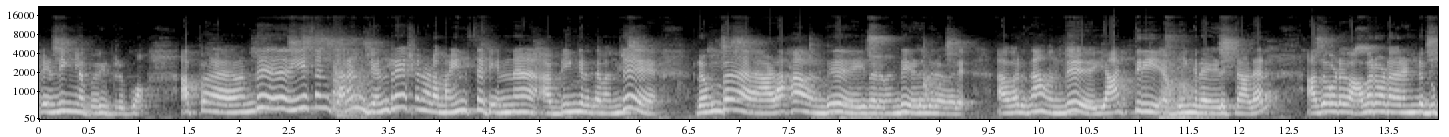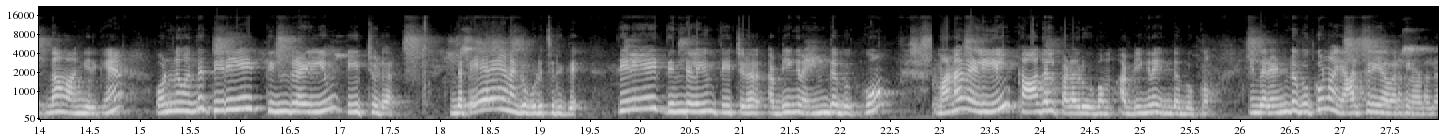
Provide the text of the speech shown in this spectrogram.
ட்ரெண்டிங்கில் போயிட்டுருக்கோம் அப்போ வந்து ரீசன்ட் கரண்ட் ஜென்ரேஷனோட மைண்ட் செட் என்ன அப்படிங்கிறத வந்து ரொம்ப அழகாக வந்து இவர் வந்து எழுதுகிறவர் அவர் தான் வந்து யாத்திரி அப்படிங்கிற எழுத்தாளர். அதோட அவரோட ரெண்டு புக் தான் வாங்கியிருக்கேன். ஒன்று வந்து திரியை தின்றலியும் தீச்சுடர். இந்த பேரே எனக்கு பிடிச்சிருக்கு. திரியை திண்டலையும் தீச்சுடர் அப்படிங்கிற இந்த புக்கும் மனவெளியில் காதல் பலரூபம் அப்படிங்கிற இந்த புக்கும் இந்த ரெண்டு புக்கும் நான் யாத்திரி அவர்களோட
